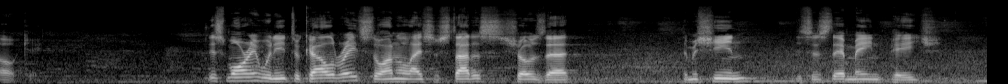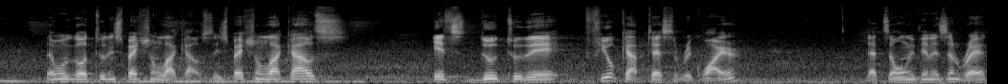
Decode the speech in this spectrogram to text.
Okay. This morning we need to calibrate, so analyze the status shows that the machine, this is their main page. Then we'll go to the inspection lockouts. The inspection lockouts, it's due to the fuel cap test require. That's the only thing that's in red.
